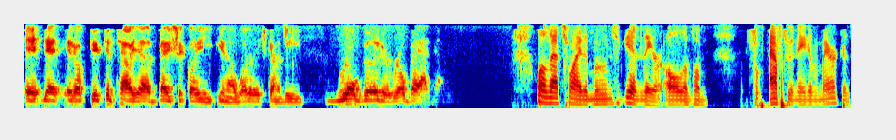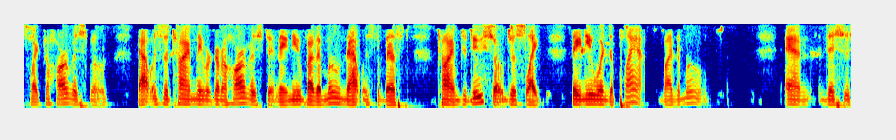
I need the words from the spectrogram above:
it, it it'll it can tell you basically you know whether it's going to be real good or real bad. Well, that's why the moons again they are all of them after Native Americans, like the harvest moon. That was the time they were going to harvest and they knew by the moon that was the best time to do so, just like they knew when to plant by the moon. And this is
